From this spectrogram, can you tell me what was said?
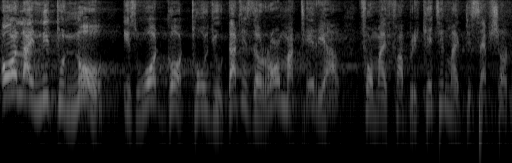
all I need to know is what God told you. That is the raw material for my fabricating my deception.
